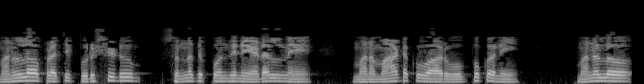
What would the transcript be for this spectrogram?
మనలో ప్రతి పురుషుడు సున్నతి పొందిన ఎడలనే మన మాటకు వారు ఒప్పుకొని మనలో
